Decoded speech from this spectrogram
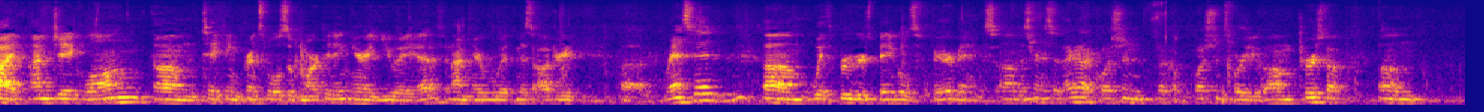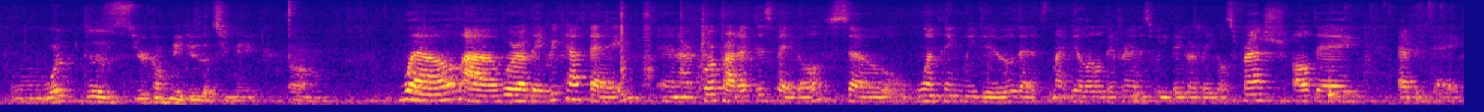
Hi, I'm Jake Long, um, taking Principles of Marketing here at UAF, and I'm here with Miss Audrey uh, Ranstead um, with Bruegger's Bagels Fairbanks. Um, Ms. Ranstead, I got a question, a couple questions for you. Um, first off, um, what does your company do that's unique? Um, Well, uh, we're a bakery cafe, and our core product is bagels. So one thing we do that might be a little different is we bake our bagels fresh, all day, every day.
